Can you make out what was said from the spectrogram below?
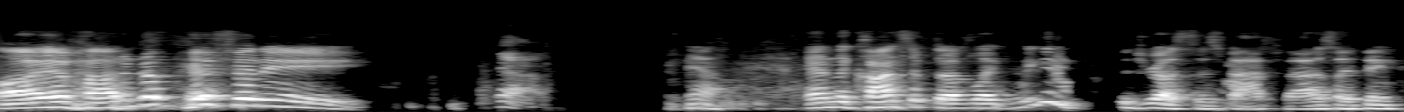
i have had an epiphany. Yeah. Yeah. And the concept of like we can address this fast fast. I think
